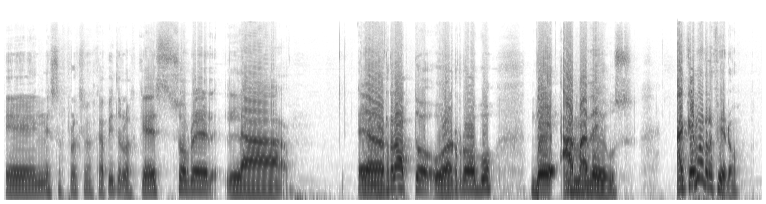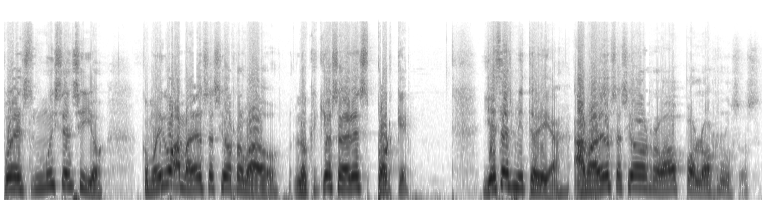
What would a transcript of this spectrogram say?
en estos próximos capítulos, que es sobre la, el rapto o el robo de Amadeus. ¿A qué me refiero? Pues muy sencillo. Como digo, Amadeus ha sido robado. Lo que quiero saber es por qué. Y esa es mi teoría. Amadeus ha sido robado por los rusos.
